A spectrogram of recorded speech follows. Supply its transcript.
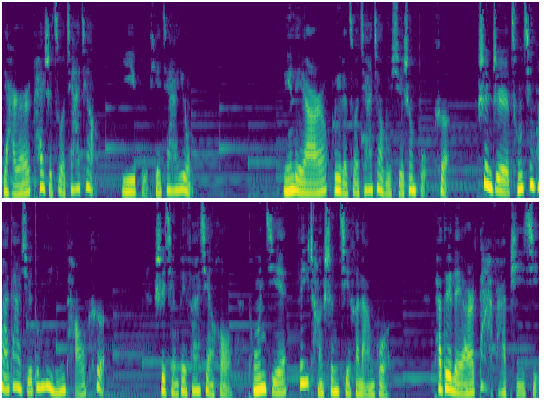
俩人开始做家教，以补贴家用。林磊儿为了做家教给学生补课，甚至从清华大学冬令营逃课。事情被发现后，童文杰非常生气和难过，他对磊儿大发脾气，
